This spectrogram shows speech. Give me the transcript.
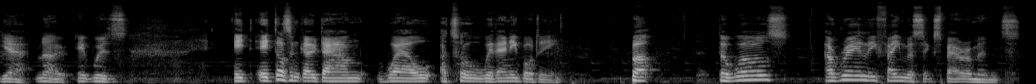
yeah. No, it was. It it doesn't go down well at all with anybody, but there was a really famous experiment.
